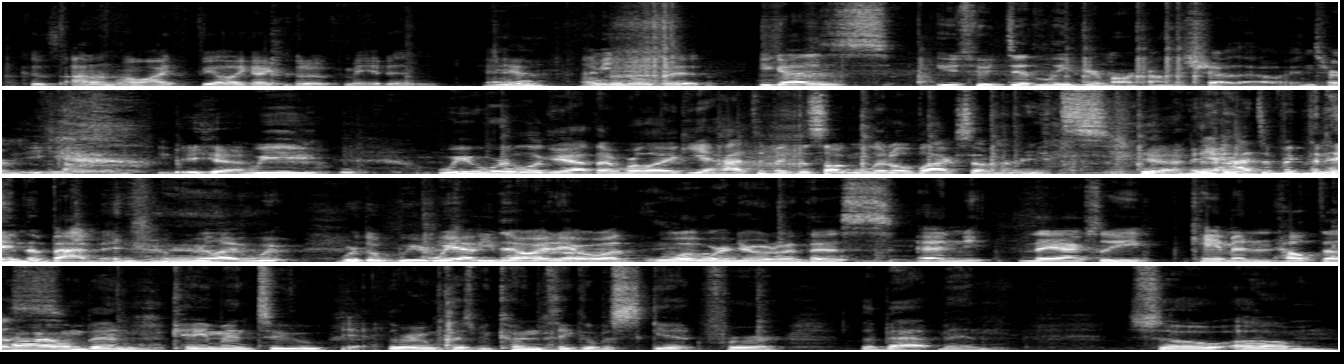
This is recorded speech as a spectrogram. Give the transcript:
Because I don't know, I feel like I could have made it Yeah. a I mean, little bit. You guys, you two did leave your mark on the show though. In terms, of Yeah. we we were looking at that. We're like, you had to pick the song "Little Black Submarines." Yeah. And you had to pick the name the Batman. We're like, we, We're the weirdest we have people no idea are. what, what we're doing with this, and they actually came in and helped us. Kyle and Ben came into Yeah. the room because we couldn't think of a skit for the Batman. So, um,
